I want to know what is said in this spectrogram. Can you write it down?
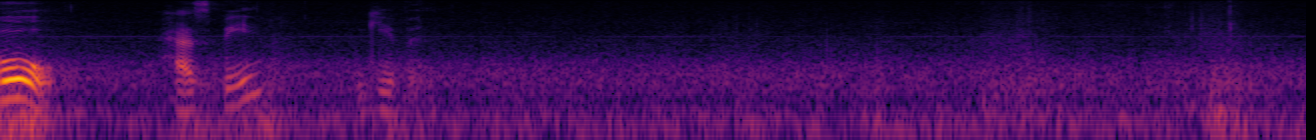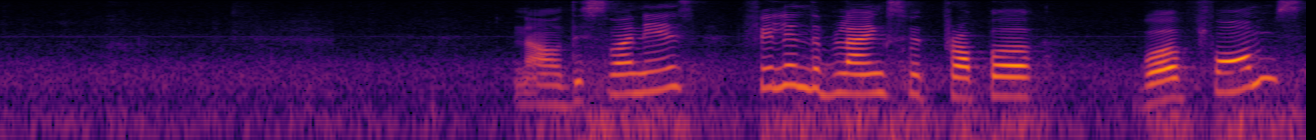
bow has been given. Now, this one is fill in the blanks with proper verb forms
